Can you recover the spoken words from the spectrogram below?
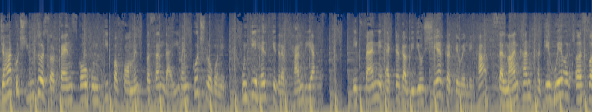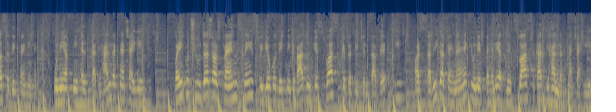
जहाँ कुछ यूज़र्स और फैंस को उनकी परफॉर्मेंस पसंद आई। वहीं कुछ लोगों ने उनकी हेल्थ की तरफ़ ध्यान दिया। एक फ़ैन ने एक्टर का वीडियो शेयर करते हुए लिखा, सलमान खान थके हुए और अस्वस्थ दिख रहे हैं। उन्हें अपनी हेल्थ का ध्यान रखना चाहिए। वहीं कुछ यूज़र्स और फैंस ने इस वीडियो को देखने के बाद उनके स्वास्थ्य के प्रति चिंता व्यक्त की और सभी का कहना है कि उन्हें पहले अपने स्वास्थ्य का ध्यान रखना चाहिए।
